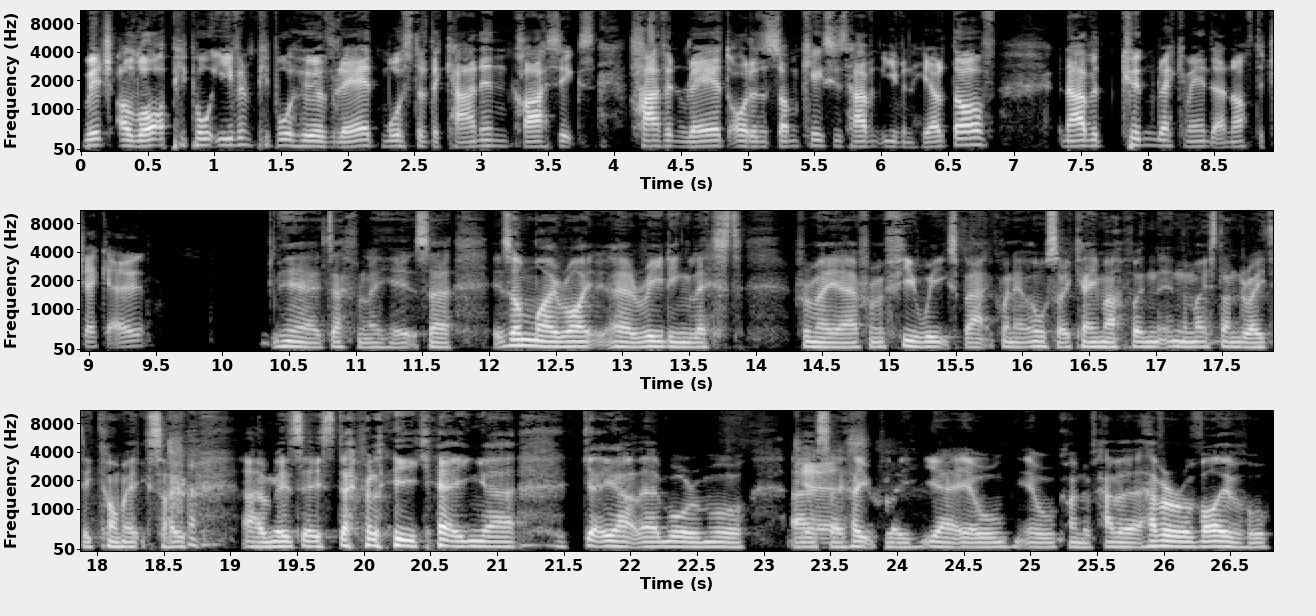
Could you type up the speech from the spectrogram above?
which a lot of people, even people who have read most of the canon classics, haven't read or in some cases haven't even heard of. And I would couldn't recommend it enough to check it out. Yeah, definitely. It's uh, it's on my right uh, reading list from a uh, from a few weeks back when it also came up in, in the most underrated comics. So um, it's it's definitely getting uh, getting out there more and more. Uh, yes. So hopefully, yeah, it'll it'll kind of have a have a revival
